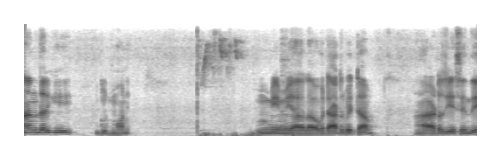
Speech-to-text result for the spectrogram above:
అందరికీ గుడ్ మార్నింగ్. మేము అలా ఒకటి ఆర్డర్ పెట్టాం. ఆర్డర్ చేసింది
